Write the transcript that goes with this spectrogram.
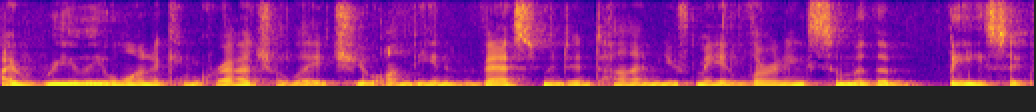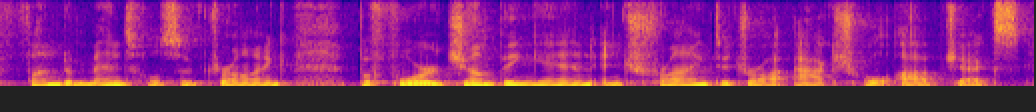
I really want to congratulate you on the investment in time you've made learning some of the basic fundamentals of drawing before jumping in and trying to draw actual objects.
